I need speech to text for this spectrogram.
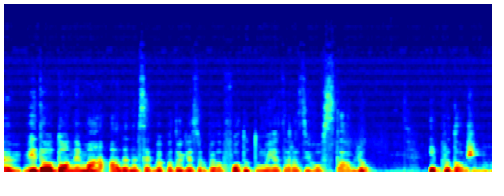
Е, Відео до нема, але на всяк випадок я зробила фото, тому я зараз його вставлю і продовжимо.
